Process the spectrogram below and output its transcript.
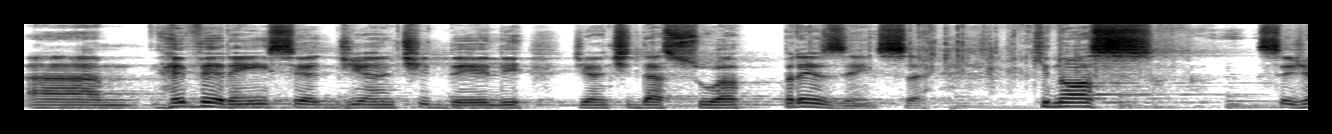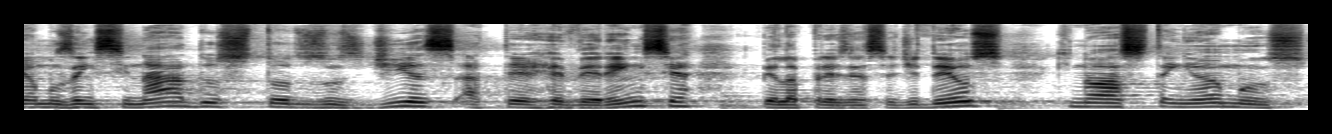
ah, reverência diante dele, diante da sua presença. Que nós sejamos ensinados todos os dias a ter reverência pela presença de Deus, que nós tenhamos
